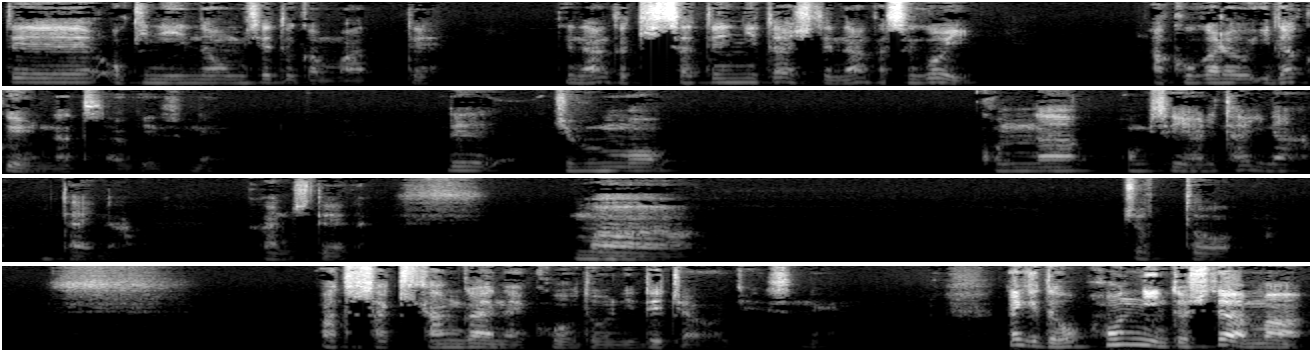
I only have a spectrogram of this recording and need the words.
でお気に入りのお店とかもあってでなんか喫茶店に対してなんかすごい憧れを抱くようになってたわけですね。で自分もこんなお店やりたいなみたいな感じで。まあちょっと後先考えない行動に出ちゃうわけですね。だけど本人としてはまあ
